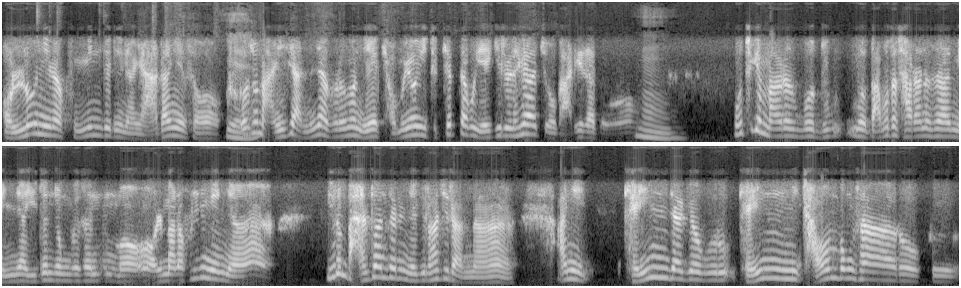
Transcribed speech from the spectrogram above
언론이나 국민들이나 야당에서 그거 예. 좀 아니지 않느냐 그러면 얘 겸허히 듣겠다고 얘기를 해야죠 말이라도 음. 어떻게 말을 뭐 누구 뭐 나보다 잘하는 사람이 있냐 이전 정부에서는 뭐 얼마나 훌륭했냐 이런 말도 안 되는 얘기를 하질 않나 아니 개인 자격으로 개인 자원봉사로 그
